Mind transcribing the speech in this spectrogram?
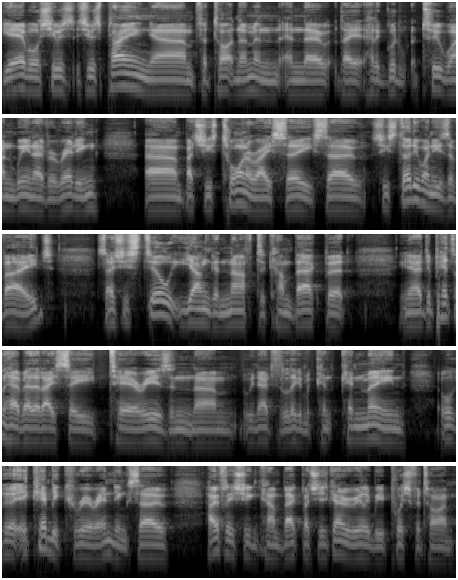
Yeah, well, she was she was playing um, for Tottenham, and and they they had a good two one win over Reading, um, but she's torn her AC, so she's thirty one years of age, so she's still young enough to come back, but. You know, it depends on how bad that AC tear is, and um, we know that the ligament can, can mean well, it can be career ending. So hopefully she can come back, but she's going to really be pushed for time.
